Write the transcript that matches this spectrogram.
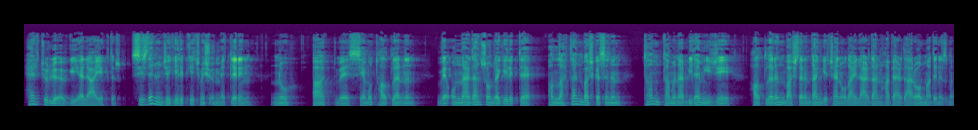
Her türlü övgüye layıktır. Sizden önce gelip geçmiş ümmetlerin Nuh, Ad ve Semut halklarının ve onlardan sonra gelip de Allah'tan başkasının tam tamına bilemeyeceği halkların başlarından geçen olaylardan haberdar olmadınız mı?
